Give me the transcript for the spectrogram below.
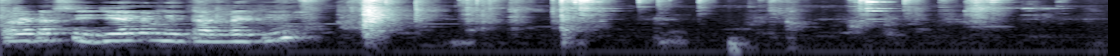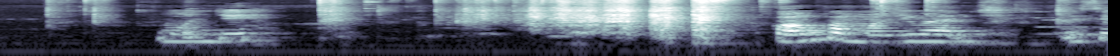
তো এটা সিজিয়ে নেমি তার লাগি ମଞ୍ଜି କମ୍ କମ୍ ମଞ୍ଜି ବାହାରୁଛି ବେଶୀ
